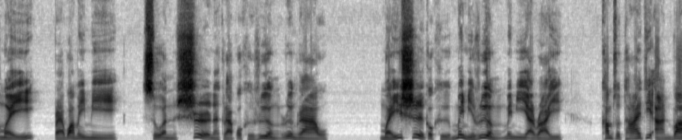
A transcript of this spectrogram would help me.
เหมยแปลว่าไม่มี ส่วนชื่อนะครับก็คือเรื่องเรื่องราวเหมยชื่อก็คือไม่มีเรื่องไม่มีอะไรคำสุดท้ายที่อ่านว่า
